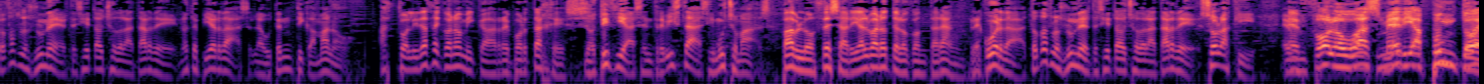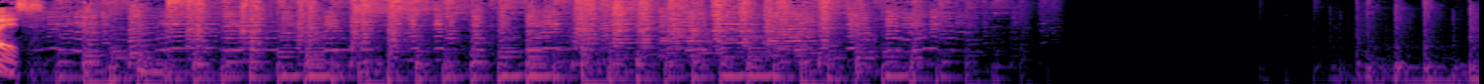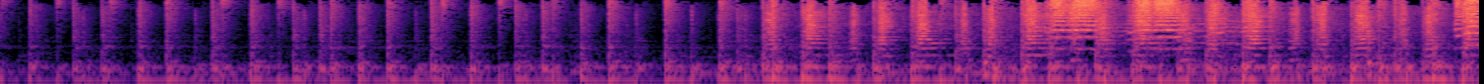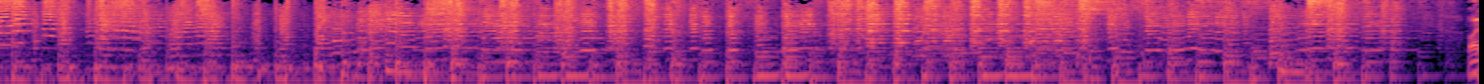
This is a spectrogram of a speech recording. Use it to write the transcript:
Todos los lunes de 7 a 8 de la tarde, no te pierdas La auténtica mano. Actualidad económica, reportajes. Noticias, entrevistas y mucho más. Pablo, César y Álvaro te lo contarán. Recuerda, todos los lunes de 7 a 8 de la tarde, solo aquí, en, En followusmedia.es.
